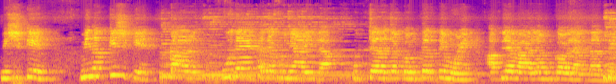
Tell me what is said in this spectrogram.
मी शिकेन. मी नक्की शिकेन. कारण उद्या एखाद्या कुणी आईला उपचाराच्या कमतरतेमुळे आपल्या बाळाला मुकावं लागणार नाही.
